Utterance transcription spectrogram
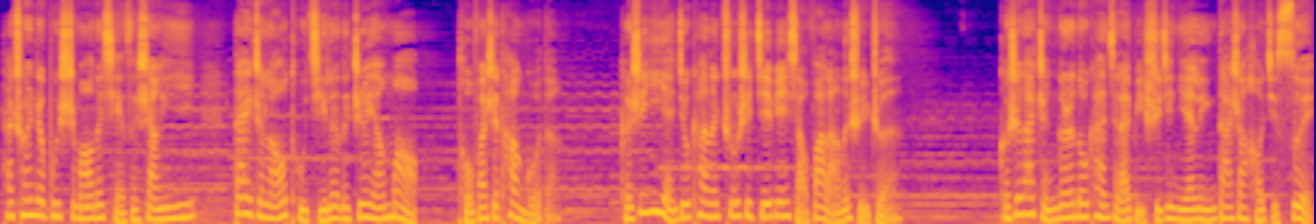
她穿着不时髦的浅色上衣，戴着老土极了的遮阳帽，头发是烫过的，可是，一眼就看得出是街边小发廊的水准。可是他整个人都看起来比实际年龄大上好几岁，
